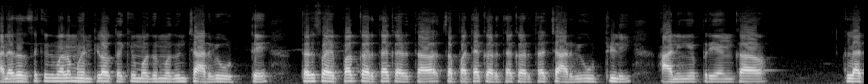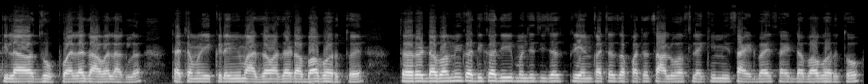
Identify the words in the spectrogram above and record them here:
आणि आता जसं की तुम्हाला म्हटलं होतं की मधून चारवी उठते. तर स्वयंपाक करता करता चपात्या करता करता चारवी उठली आणि प्रियंकाला तिला झोपवायला जावं लागलं. त्याच्यामुळे इकडे मी माझा माझा डबा भरतो आहे तर डबा मी कधी कधी म्हणजे तिच्या प्रियंकाच्या चपात्या चालू असल्या की मी साईड बाय साईड डबा भरतो.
